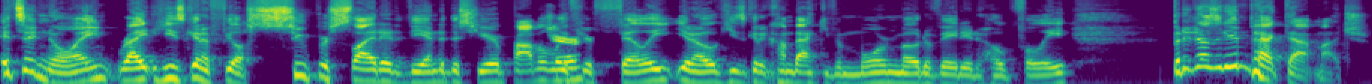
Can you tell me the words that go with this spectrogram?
it's annoying, right? He's going to feel super slighted at the end of this year. Probably Sure. if you're Philly, you know, he's going to come back even more motivated, hopefully. But it doesn't impact that much,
